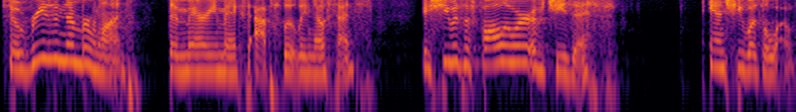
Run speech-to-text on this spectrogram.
So, reason number one that Mary makes absolutely no sense is she was a follower of Jesus and she was alone.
